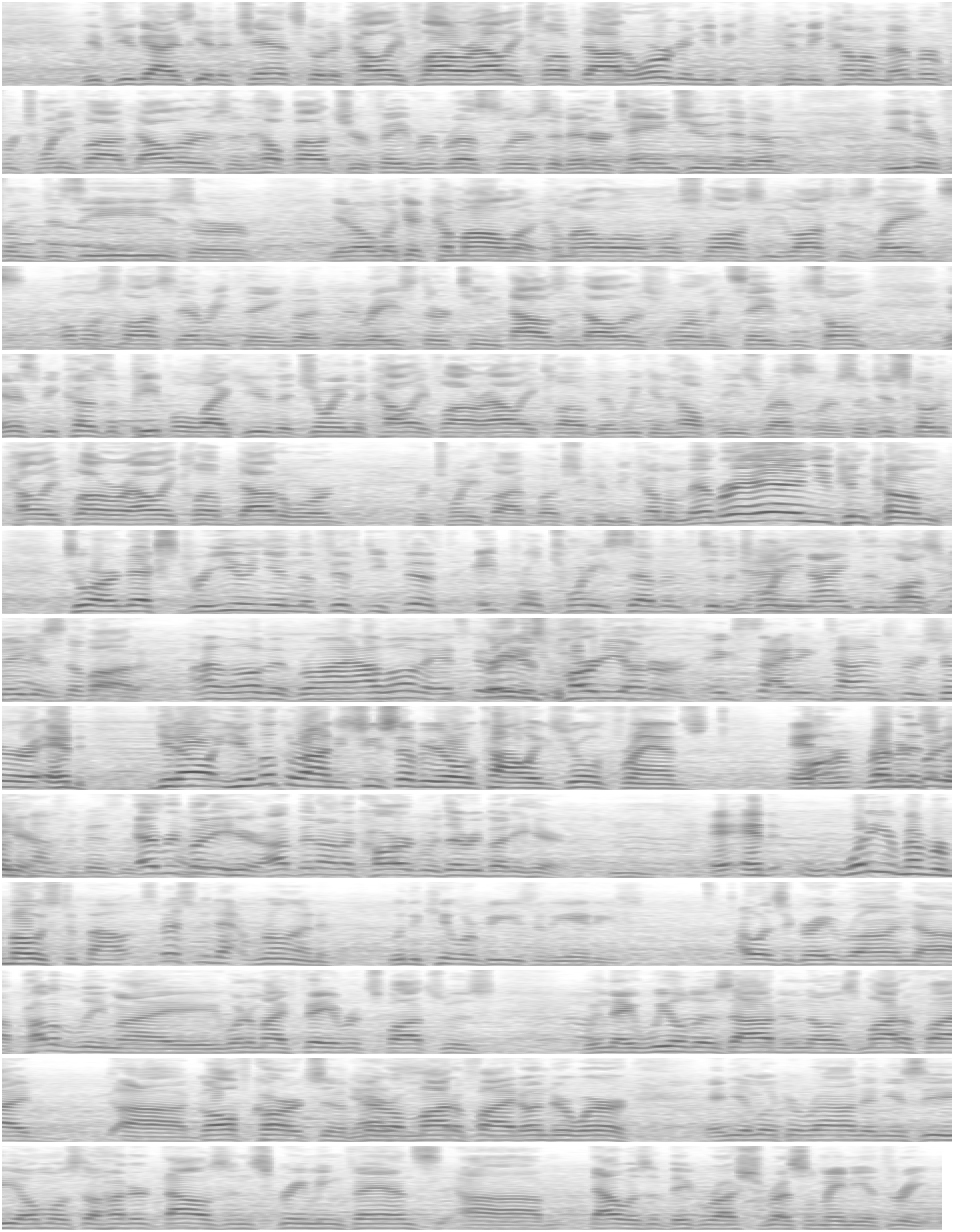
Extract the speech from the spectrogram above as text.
if you guys get a chance, go to caulifloweralleyclub.org and you be- can become a member for $25 and help out your favorite wrestlers that entertains you that have either from disease or you know, look at Kamala. Kamala almost lost. He lost his legs, almost lost everything. But we raised thirteen thousand dollars for him and saved his home. And it's because of people like you that join the Cauliflower Alley Club that we can help these wrestlers. So just go to caulifloweralleyclub.org for 25 bucks you can become a member and you can come to our next reunion the 55th april 27th to the Yes. 29th in las Yes. vegas nevada I love it, Brian. I love it. It's gonna greatest be party on earth exciting times for sure. And you know, you look around, you see some of your old colleagues, your old friends, and re- reminisce what here. comes to business. everybody here i've been on a card with everybody here A- And what do you remember most about, especially that run with the Killer Bees of the '80s? That was a great run. Uh, probably my one of my favorite spots was when they wheeled us out in those modified uh, golf carts and a pair of modified underwear, and you look around and you see almost hundred thousand screaming fans. Um, that was a big rush. WrestleMania three.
